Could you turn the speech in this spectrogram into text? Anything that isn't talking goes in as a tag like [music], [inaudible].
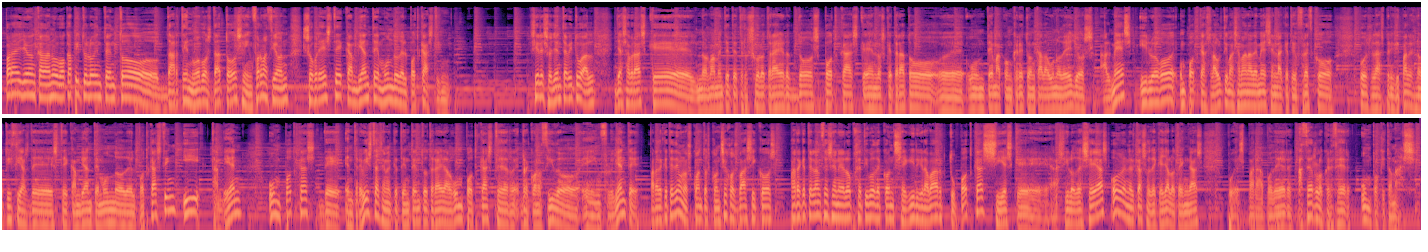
Para ello, en cada nuevo capítulo intento darte nuevos datos e información sobre este cambiante mundo del podcasting. Si eres oyente habitual, ya sabrás que normalmente te suelo traer dos podcasts en los que trato eh, un tema concreto en cada uno de ellos al mes y luego un podcast la última semana de mes en la que te ofrezco pues las principales noticias de este cambiante mundo del podcasting y también un podcast de entrevistas en el que te intento traer algún podcaster reconocido e influyente para que te dé unos cuantos consejos básicos para que te lances en el objetivo de conseguir grabar tu podcast si es que así lo deseas o en el caso de que ya lo tengas, pues para poder hacerlo crecer un poquito más.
